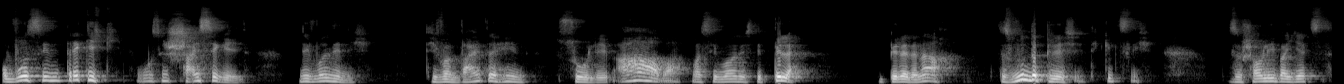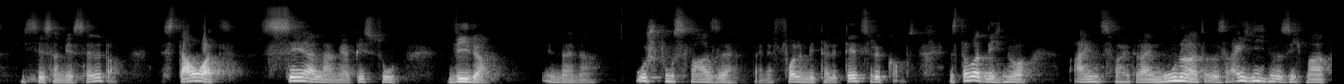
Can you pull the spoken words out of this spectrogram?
Obwohl es ihnen dreckig geht, obwohl es ihnen scheiße geht. Die wollen die nicht. Die wollen weiterhin so leben. Aber was sie wollen, ist die Pille. Die Pille danach. Das Wunderpillchen, die gibt es nicht. Also schau lieber jetzt. Ich sehe es an mir selber. Es dauert sehr lange, bis du wieder in deiner Ursprungsphase, deine volle Vitalität zurückkommst. Es dauert nicht nur ein, zwei, drei Monate. Es reicht nicht nur, dass ich mal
